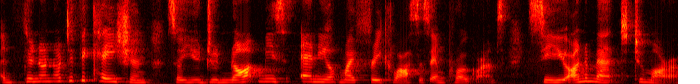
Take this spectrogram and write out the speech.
and turn on notification so you do not miss any of my free classes and programs. See you on the mat tomorrow.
